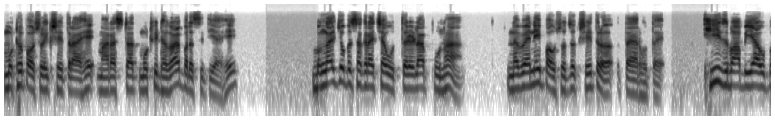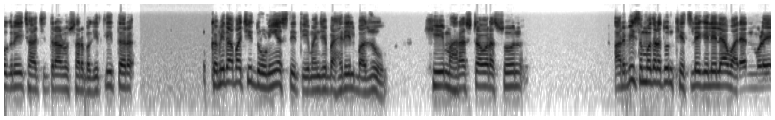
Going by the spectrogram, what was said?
मोठं पावसाळी क्षेत्र आहे. महाराष्ट्रात मोठी ढगाळ परिस्थिती आहे. बंगालच्या उपसागराच्या उत्तरेला पुन्हा नव्याने पावसाचं क्षेत्र तयार होत आहे हीच बाब या उपग्रही छायाचित्रानुसार बघितली तर कमी दाबाची द्रोणीय स्थिती म्हणजे बाहेरील बाजू ही महाराष्ट्रावर असून अरबी समुद्रातून खेचले गेलेल्या वाऱ्यांमुळे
